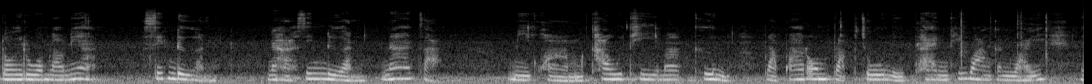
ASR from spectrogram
โดยรวมแล้วเนี่ย สิ้นเดือนนะคะ สิ้นเดือนน่าจะมีความเข้าที่มากขึ้น ปรับอารมณ์ปรับจูนหรือแพลนที่วางกันไว้ใน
